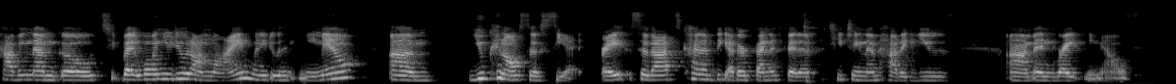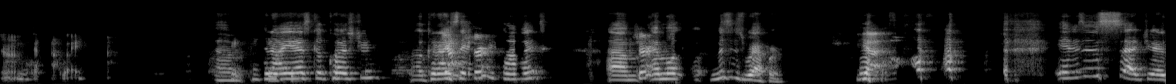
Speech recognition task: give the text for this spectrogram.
Having them go to, but when you do it online, when you do it with an email, um, you can also see it, right? So that's kind of the other benefit of teaching them how to use um, and write emails um, that way. Um, can I ask a question? Uh, can I say sure. a comment? Um, sure. Emily, Mrs. Repper. Yes. it is such a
